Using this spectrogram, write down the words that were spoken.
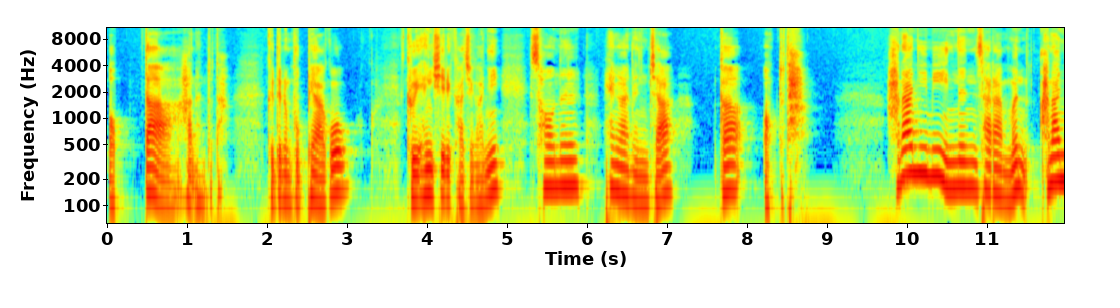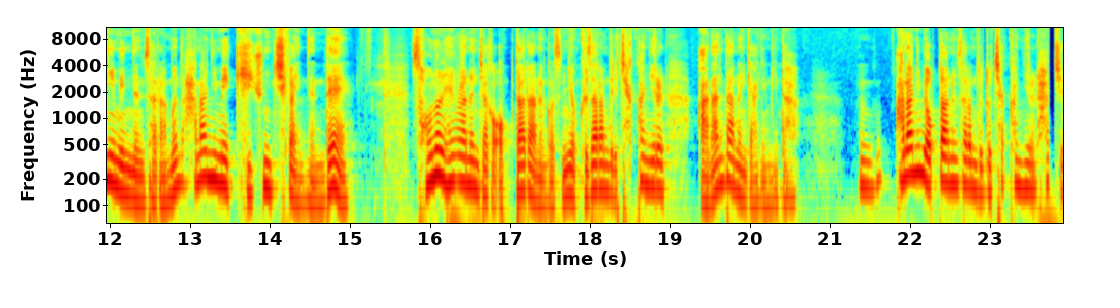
없다 하는도다. 그들은 부패하고 그 행실이 가져가니 선을 행하는 자가 없도다. 하나님이 있는 사람은 하나님 있는 사람은 하나님의 기준치가 있는데 선을 행하는 자가 없다라는 것은요. 그 사람들이 착한 일을 안 한다는 게 아닙니다. 음, 하나님이 없다는 사람들도 착한 일을 하죠.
